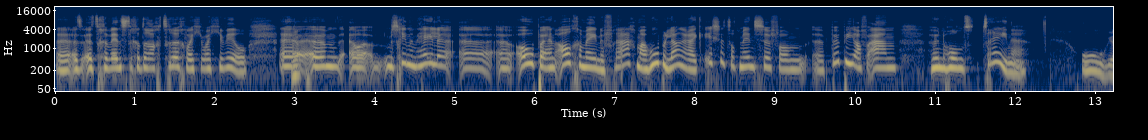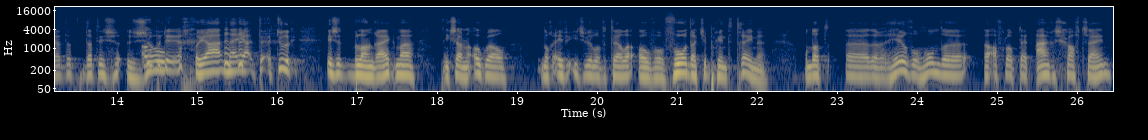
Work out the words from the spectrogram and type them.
uh, het, het, gewenste gedrag terug wat je, wat je wil. Uh, ja. um, uh, misschien een hele uh, open en algemene vraag, maar hoe belangrijk is het dat mensen van puppy af aan hun hond trainen? Oeh, ja, dat, dat is zo... Open deur. Oh, ja, nee, ja, natuurlijk is het belangrijk, maar ik zou dan ook wel nog even iets willen vertellen over voordat je begint te trainen. Omdat uh, er heel veel honden de afgelopen tijd aangeschaft zijn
